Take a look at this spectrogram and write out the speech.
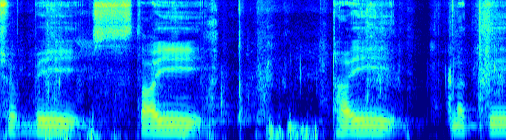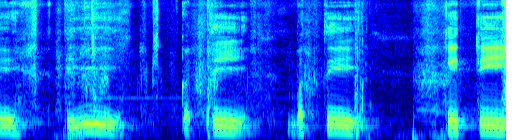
ਛੱਬੀ ਸਤਾਈ ਅਠਾਈ ਉਨੱਤੀ ਤੀਹ ਇਕੱਤੀ ਬੱਤੀ ਤੇਤੀ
